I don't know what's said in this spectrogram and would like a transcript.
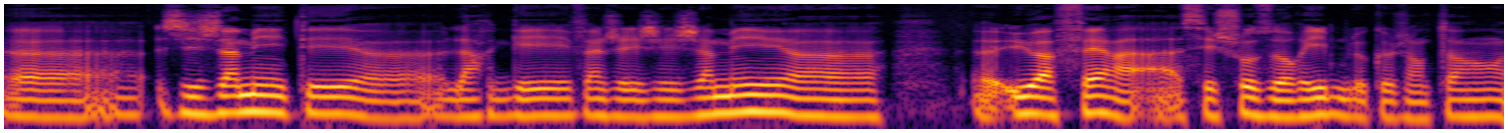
Euh, j'ai jamais été euh, largué, enfin j'ai jamais euh, eu affaire à, à, ces choses horribles que j'entends,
